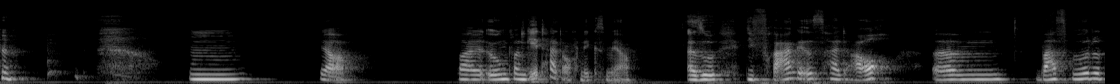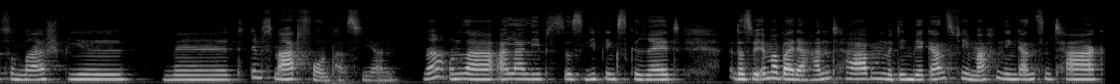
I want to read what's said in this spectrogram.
mm, ja, weil irgendwann geht halt auch nichts mehr. Also die Frage ist halt auch, ähm, was würde zum Beispiel mit dem Smartphone passieren? Ne? Unser allerliebstes Lieblingsgerät, das wir immer bei der Hand haben, mit dem wir ganz viel machen den ganzen Tag,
